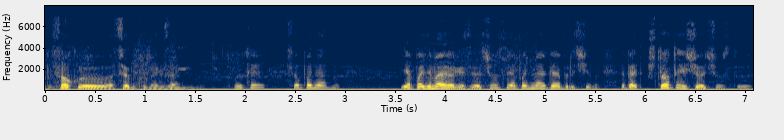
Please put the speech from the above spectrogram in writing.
высокую оценку на экзамене. Окей, все понятно. Я понимаю, как я себя чувствую, я понимаю, какая причина. Опять, что ты еще чувствуешь?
